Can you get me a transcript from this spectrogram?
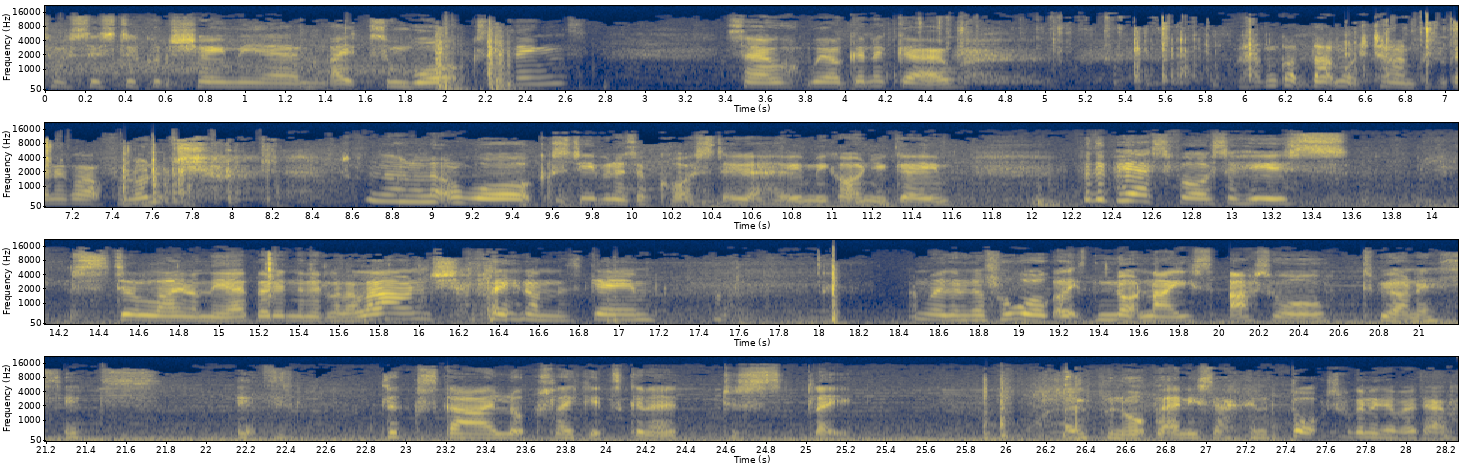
so my sister could show me um, like some walks and things. So we are gonna go. We haven't got that much time because we're gonna go out for lunch. Just gonna go on a little walk. Stephen has of course stayed at home. He got a new game for the PS4, so he's still lying on the air airbed in the middle of a lounge playing on this game. And we're gonna go for a walk. It's not nice at all, to be honest. It's it's the sky looks like it's gonna just like open up at any second, but we're gonna give it a go.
